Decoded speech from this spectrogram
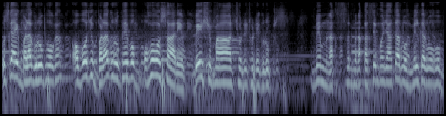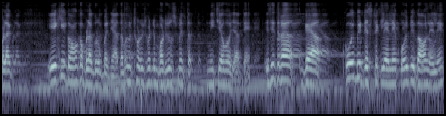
اس کا ایک بڑا گروپ ہوگا۔ اور وہ جو بڑا گروپ ہے، وہ بہت سارے بے شمار چھوٹے چھوٹے گروپس میں منقسم ہو جاتا ہے، اور وہ مل کر وہ وہ بڑا ایک ہی گاؤں کا بڑا گروپ بن جاتا ہے۔ مطلب چھوٹے چھوٹے ماڈیولس میں نیچے ہو جاتے ہیں۔ اسی طرح گیا۔ کوئی بھی ڈسٹرکٹ لے لیں، کوئی بھی گاؤں لے لیں،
